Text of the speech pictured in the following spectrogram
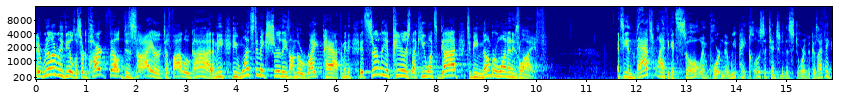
it really reveals a sort of heartfelt desire to follow God. I mean, he, he wants to make sure that he's on the right path. I mean, it certainly appears like he wants God to be number one in his life. And see, and that's why I think it's so important that we pay close attention to this story because I think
